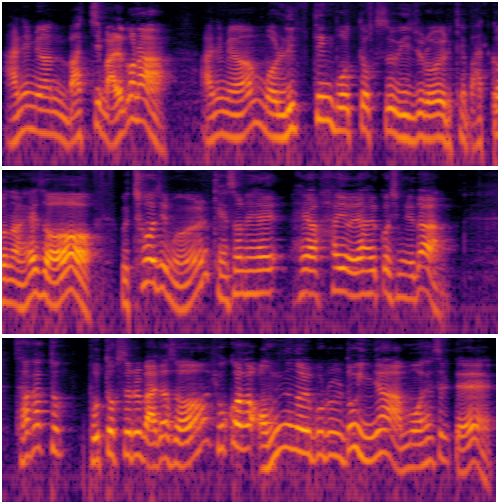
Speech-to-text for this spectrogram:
아니면 맞지 말거나 아니면 뭐 리프팅 보톡스 위주로 이렇게 맞거나 해서 그 처짐을 개선해야 하여야 할 것입니다. 사각턱 보톡스를 맞아서 효과가 없는 얼굴도 있냐 뭐 했을 때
